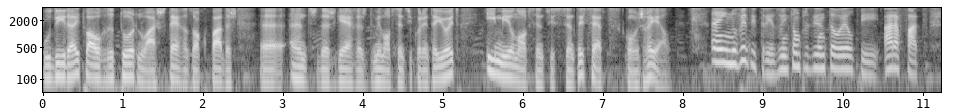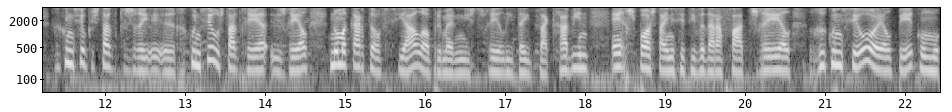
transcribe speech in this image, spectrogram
o direito ao retorno às terras ocupadas uh, antes das guerras de 1948 e 1967 com Israel. Em 93, o então presidente da OLP, Arafat, reconheceu, que o Estado de Israel, eh, reconheceu o Estado de Israel numa carta oficial ao primeiro-ministro israelita Yitzhak Rabin. Em resposta à iniciativa de Arafat, Israel reconheceu a OLP como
